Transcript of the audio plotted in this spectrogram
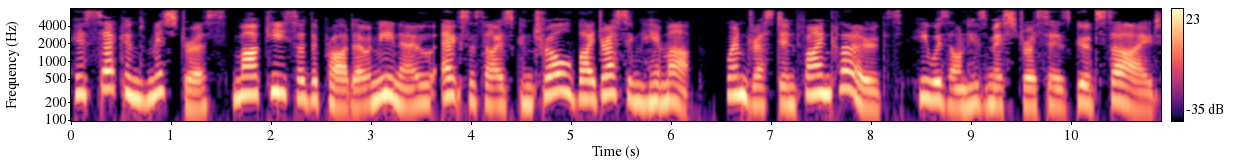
His second mistress, Marquesa de Prado Ameno, exercised control by dressing him up. When dressed in fine clothes, he was on his mistress's good side.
